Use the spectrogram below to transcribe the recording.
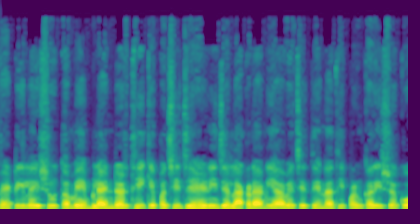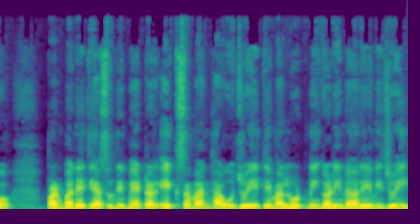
ફેટી લઈશું. તમે બ્લેન્ડરથી કે પછી ઝેરણી જે લાકડાની આવે છે તેનાથી પણ કરી શકો. પણ બને ત્યાં સુધી બેટર એક સમાન થવું જોઈએ. તેમાં લોટની ગળી ન રહેવી જોઈએ.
